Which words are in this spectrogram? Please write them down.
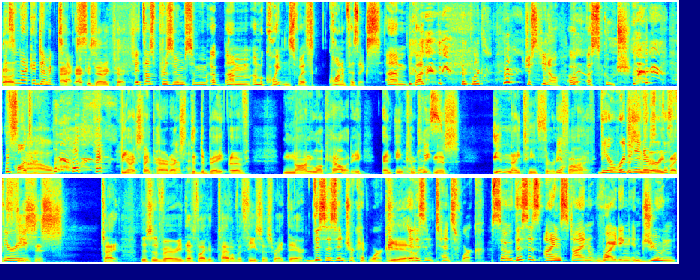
it's an academic ac- text. academic text. It does presume some uh, um, um, acquaintance with quantum physics, um, but just you know a, a scooch of quantum. Wow. the Einstein paradox, Okay. the debate of non-locality and incompleteness in 1935. The this originators is of the like theory- thesis type. This is very. That's like a title of a thesis right there. This is intricate work. Yeah. It is intense work. So this is Einstein writing in June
